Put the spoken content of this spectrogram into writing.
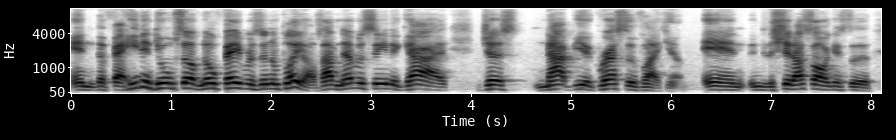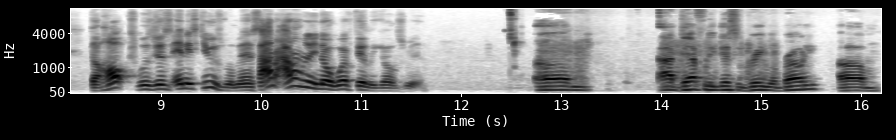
and the fact he didn't do himself no favors in the playoffs. I've never seen a guy just not be aggressive like him. And, and the shit I saw against the the Hawks was just inexcusable, man. So I don't, I don't really know where Philly goes with. Um, I definitely disagree with Brody. Um,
